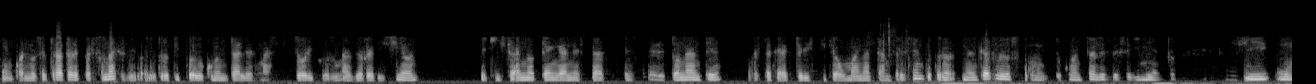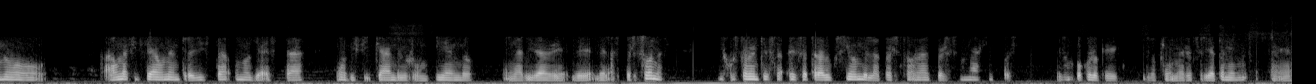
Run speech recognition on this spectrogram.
En cuando se trata de personajes, hay otro tipo de documentales más históricos, más de revisión, que quizá no tengan esta, este detonante o esta característica humana tan presente, pero en el caso de los documentales de seguimiento, si uno, aún así sea una entrevista, uno ya está modificando, irrumpiendo en la vida de, de, las personas. Y justamente esa, esa traducción de la persona al personaje, pues es un poco lo que lo que me refería también eh,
